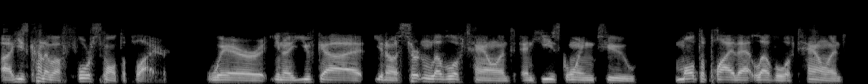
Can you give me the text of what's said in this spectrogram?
uh, he's kind of a force multiplier where, you know, you've got, you know, a certain level of talent and he's going to multiply that level of talent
